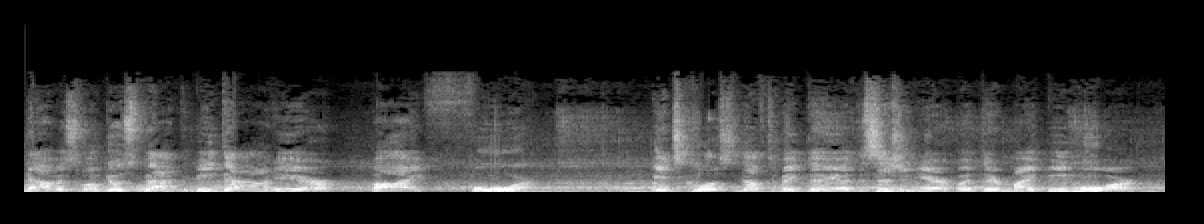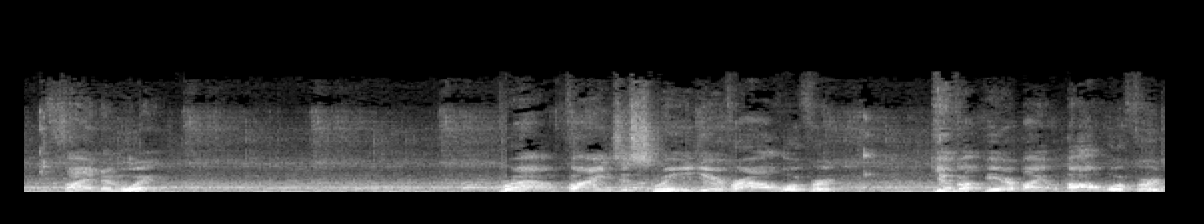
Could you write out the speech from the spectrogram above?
Now this one goes back to be down here by 4. It's close enough to make the uh, decision here, but there might be more to find him way. Brown finds a screen here for Al Horford. Give up here by Al Horford.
